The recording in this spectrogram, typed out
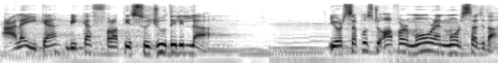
Alayka bi sujudi lillah. You are supposed to offer more and more sajda.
